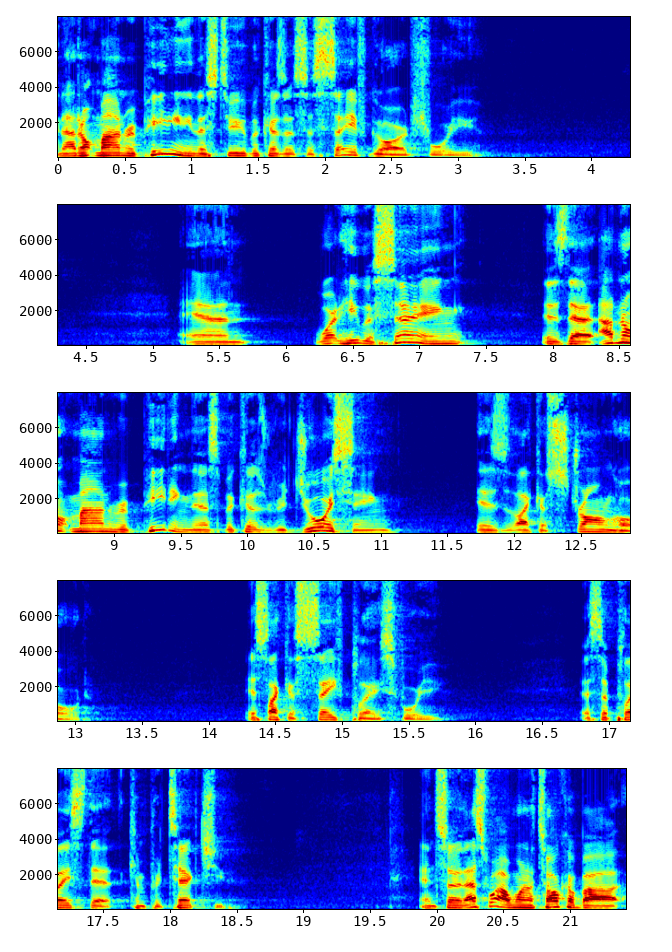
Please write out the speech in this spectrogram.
and I don't mind repeating this to you because it's a safeguard for you. And what he was saying is that I don't mind repeating this because rejoicing is like a stronghold. It's like a safe place for you. It's a place that can protect you. And so that's why I want to talk about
